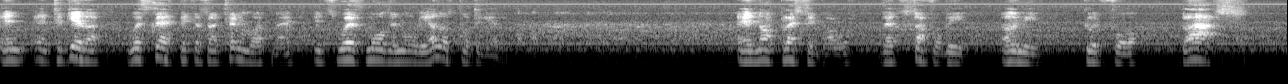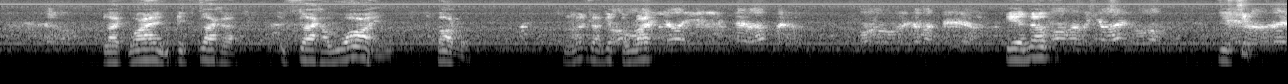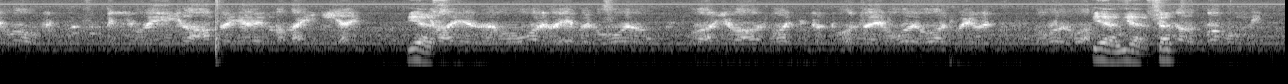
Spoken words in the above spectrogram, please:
and, and together with that. Because I tell you what, mate, it's worth more than all the others put together and not plastic bottles. That stuff will be only good for glass. Like wine, it's like a, it's like a wine bottle. Right, I get the right. Yeah, no. You see. Yes. Yeah, yeah. So.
